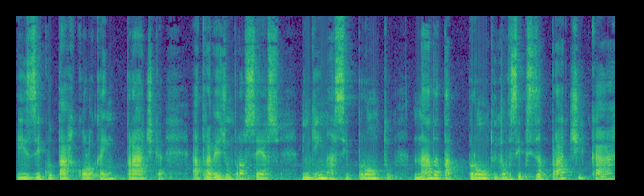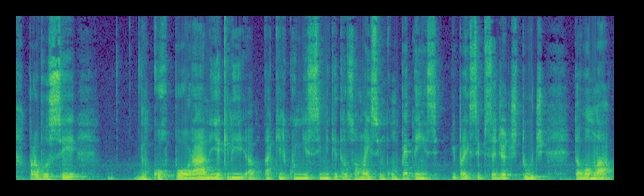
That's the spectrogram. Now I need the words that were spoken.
executar, colocar em prática através de um processo. Ninguém nasce pronto, nada está pronto, então você precisa praticar para você incorporar ali aquele, aquele conhecimento e transformar isso em competência. E para isso você precisa de atitude. Então vamos lá.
